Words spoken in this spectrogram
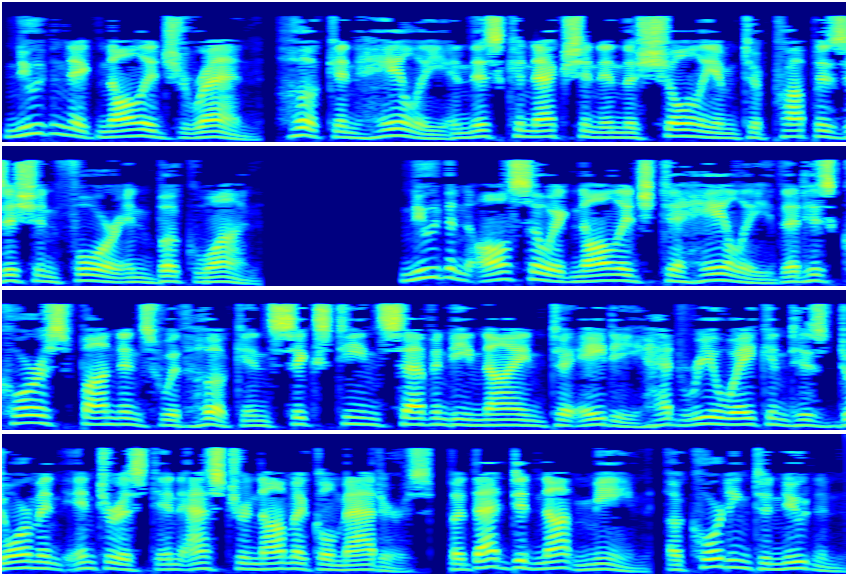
Newton acknowledged Wren, Hooke and Halley in this connection in the Scholium to Proposition 4 in Book 1. Newton also acknowledged to Halley that his correspondence with Hooke in 1679–80 had reawakened his dormant interest in astronomical matters, but that did not mean, according to Newton,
